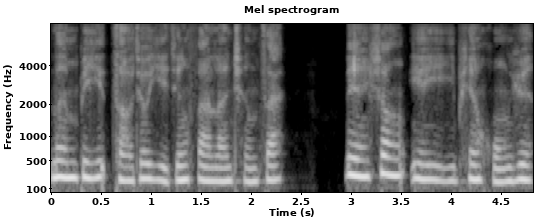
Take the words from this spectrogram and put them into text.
嫩逼早就已经泛滥成灾，脸上也已一片红晕。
